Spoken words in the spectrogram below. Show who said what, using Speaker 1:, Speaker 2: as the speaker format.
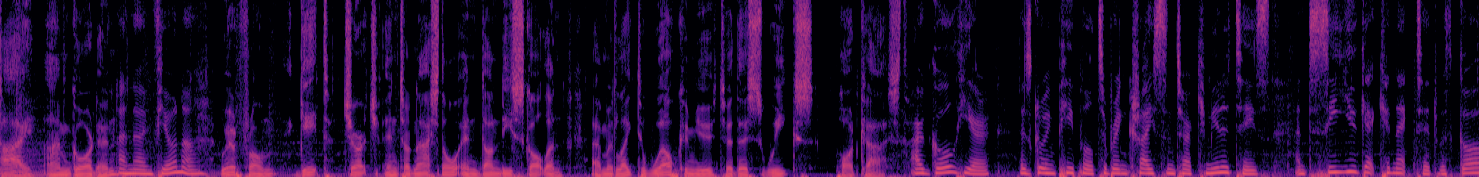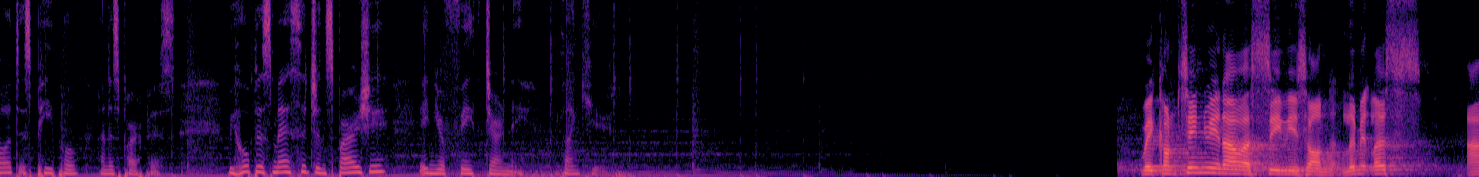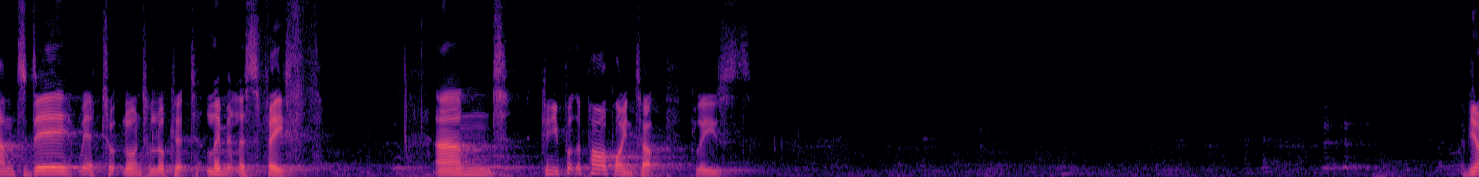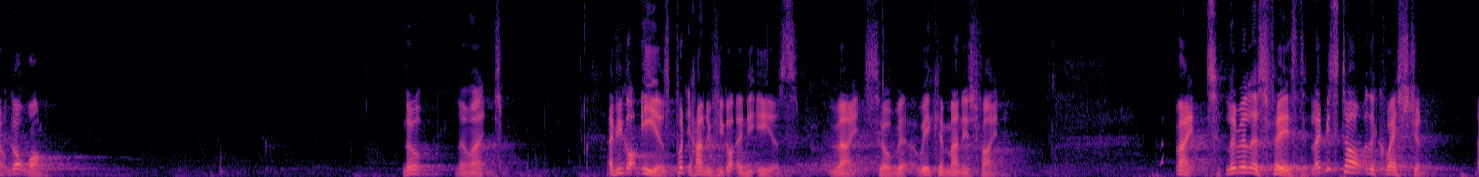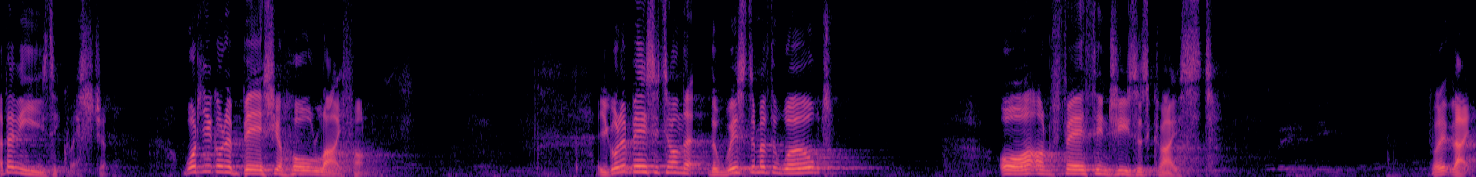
Speaker 1: Hi, I'm Gordon.
Speaker 2: And I'm Fiona.
Speaker 1: We're from Gate Church International in Dundee, Scotland, and would like to welcome you to this week's podcast.
Speaker 2: Our goal here is growing people to bring Christ into our communities and to see you get connected with God, His people, and His purpose. We hope this message inspires you in your faith journey. Thank you.
Speaker 3: We're continuing our series on Limitless, and today we're going to look at limitless faith. And can you put the PowerPoint up, please? Have you not got one? No? No, right. Have you got ears? Put your hand if you've got any ears. Right, so we can manage fine. Right, limitless faith. Let me start with a question, a very easy question. What are you going to base your whole life on? Are you going to base it on the, the wisdom of the world or on faith in Jesus Christ? Right.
